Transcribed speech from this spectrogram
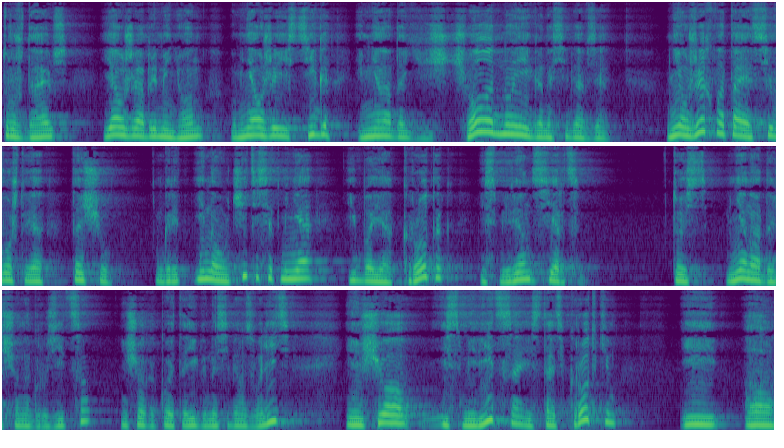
труждаюсь, я уже обременен, у меня уже есть иго, и мне надо еще одно иго на себя взять. Мне уже хватает всего, что я тащу. Он говорит, и научитесь от меня, ибо я кроток и смирен сердцем. То есть мне надо еще нагрузиться, еще какое-то иго на себя взвалить, и еще и смириться, и стать кротким. И э,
